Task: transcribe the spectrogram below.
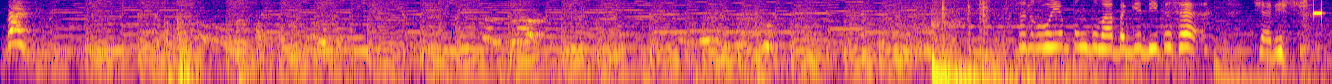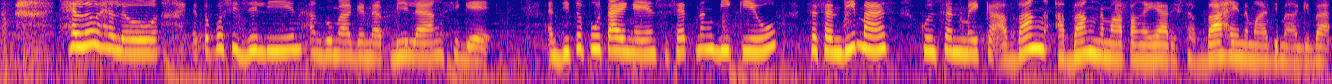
Nay! Salukuyan pong bumabagyo dito sa Charis. hello, hello. Ito po si Jeline, ang gumaganap bilang Sige. Andito po tayo ngayon sa set ng BQ sa San Dimas kung saan may kaabang-abang na mga pangyayari sa bahay ng mga dimagiba.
